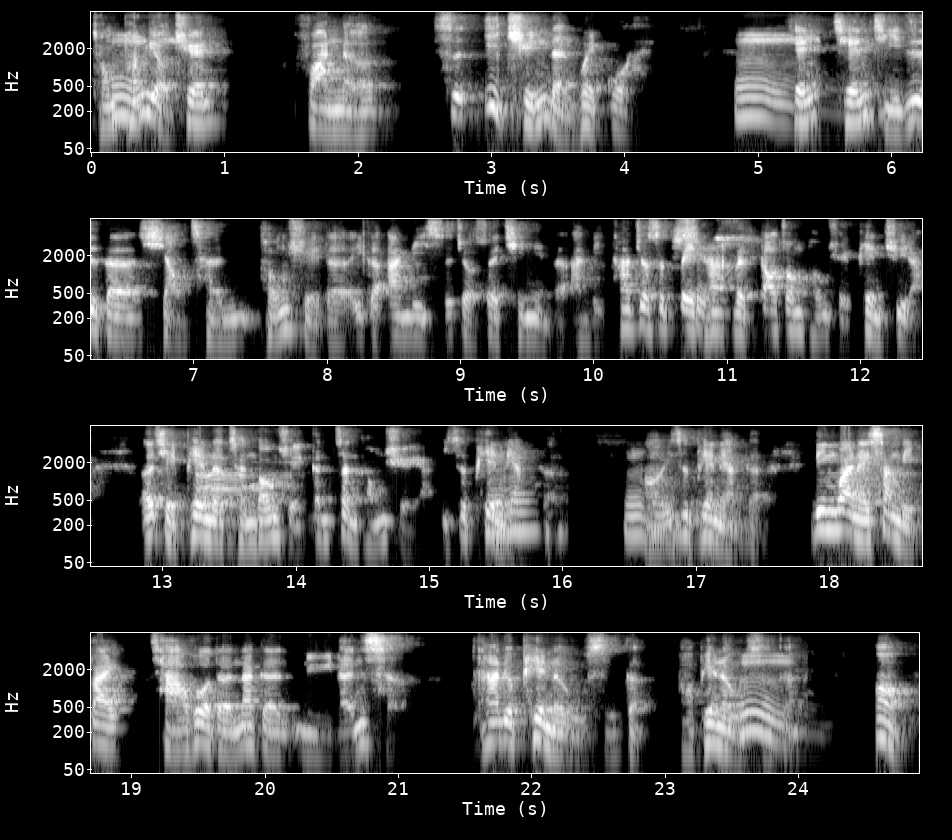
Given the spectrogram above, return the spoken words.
从朋友圈反而是一群人会过来。嗯，前前几日的小陈同学的一个案例，十九岁青年的案例，他就是被他的高中同学骗去了，而且骗了陈同学跟郑同学呀、啊，一次骗两个，嗯、哦，一次骗两个。另外呢，上礼拜查获的那个女人蛇，他就骗了五十个，好、哦，骗了五十个，嗯、哦，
